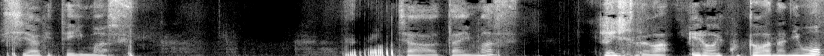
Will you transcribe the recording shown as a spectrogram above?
仕上げています。じゃあ歌います。タイトルは、エロいことは何も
